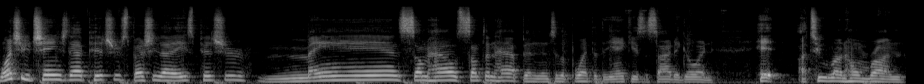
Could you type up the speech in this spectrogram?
once you change that pitcher, especially that ace pitcher, man, somehow something happened, and to the point that the Yankees decided to go and hit a two run home run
